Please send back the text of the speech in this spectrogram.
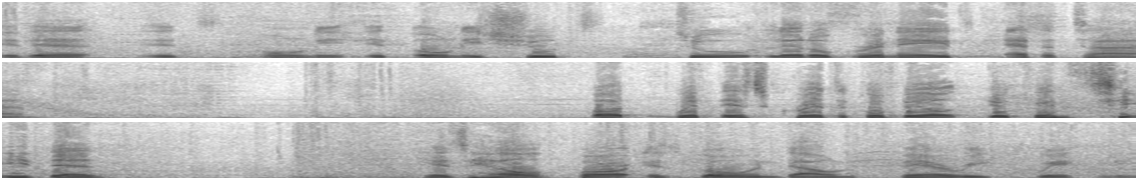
It uh, it's only it only shoots two little grenades at a time. But with this critical build, you can see that his health bar is going down very quickly.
